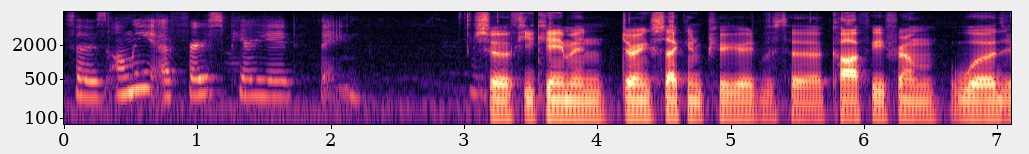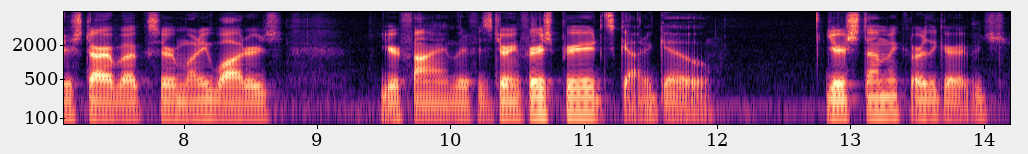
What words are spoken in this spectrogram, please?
So there's only a first period thing. So if you came in during second period with a coffee from Woods or Starbucks or Muddy Waters, you're fine. But if it's during first period, it's got to go. Your stomach or the garbage.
